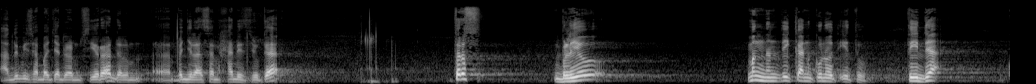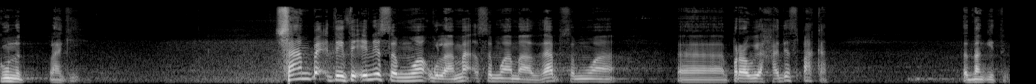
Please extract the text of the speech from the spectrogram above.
itu bisa baca dalam sirah, dalam uh, penjelasan hadis juga. Terus beliau menghentikan kunut itu, tidak kunut lagi. Sampai titik ini semua ulama, semua mazhab, semua uh, perawi hadis sepakat tentang itu.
